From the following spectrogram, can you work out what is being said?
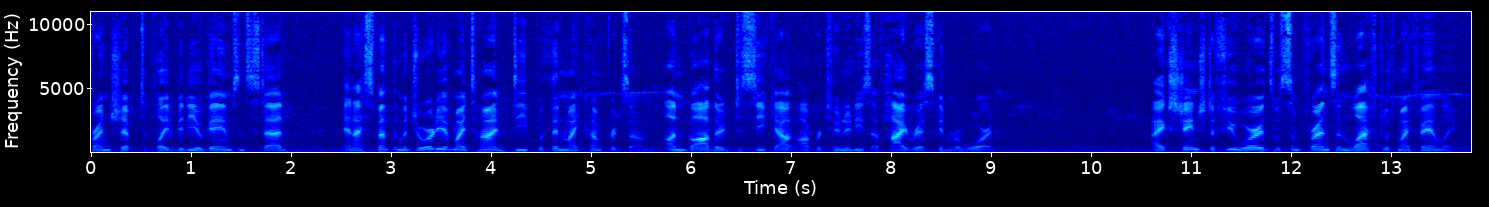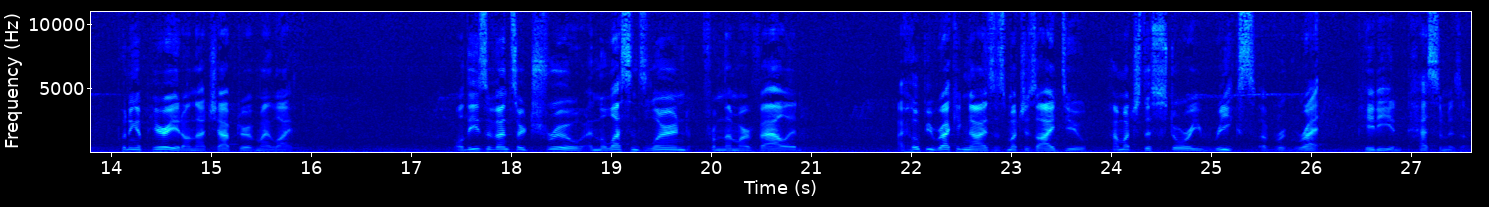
friendship to play video games instead, and I spent the majority of my time deep within my comfort zone, unbothered to seek out opportunities of high risk and reward. I exchanged a few words with some friends and left with my family, putting a period on that chapter of my life. While these events are true and the lessons learned from them are valid, I hope you recognize as much as I do how much this story reeks of regret, pity, and pessimism.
